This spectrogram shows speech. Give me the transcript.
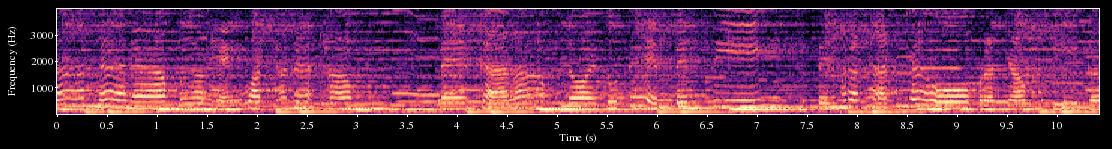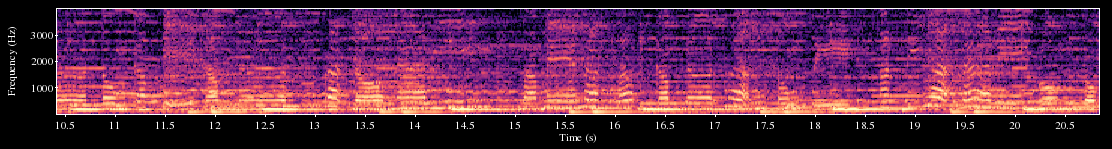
ล้านนานามเมืองแห่งวัฒนธรรมแปลงกาลามดอยสุเทพเป็นสี เป็นพระธาตุเจ้าประจำปีเกิดตรงกับปีกำเนิด พระจอมนาลี มาแม่นักสัตว์กำเนิดพระทรงสีอันติยนารีกรมสม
